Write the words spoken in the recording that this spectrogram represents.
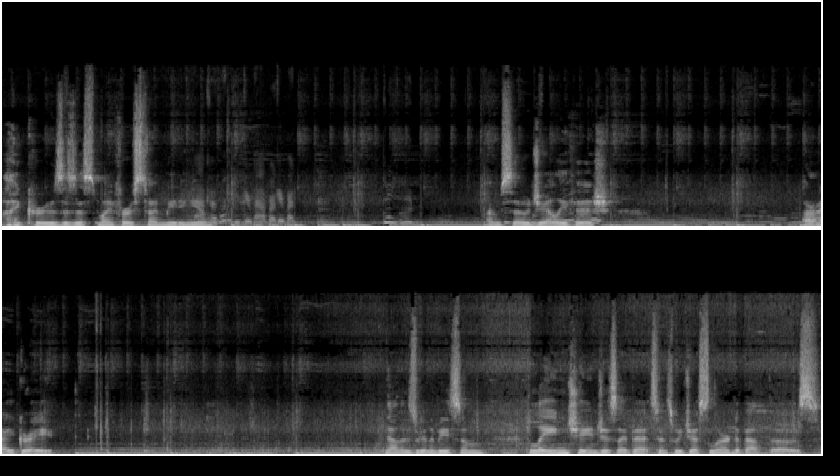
Hi, Cruz. Is this my first time meeting you? I'm so jellyfish. Alright, great. Now there's gonna be some lane changes, I bet, since we just learned about those.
